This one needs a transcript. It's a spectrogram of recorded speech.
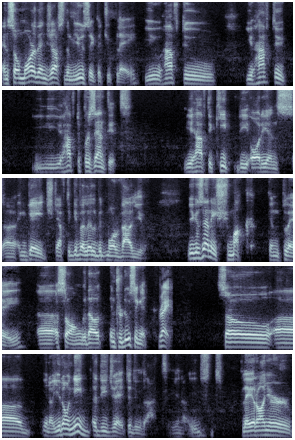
and so more than just the music that you play, you have to, you have to, you have to present it. You have to keep the audience uh, engaged. You have to give a little bit more value, because any schmuck can play uh, a song without introducing it. Right. So uh, you know you don't need a DJ to do that. You know you just play it on your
